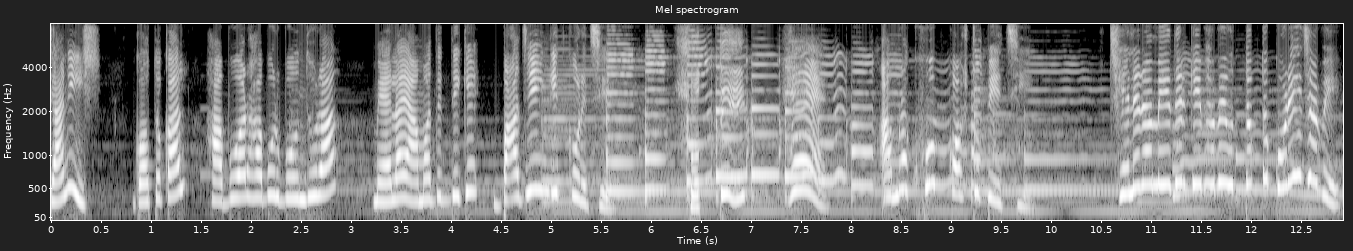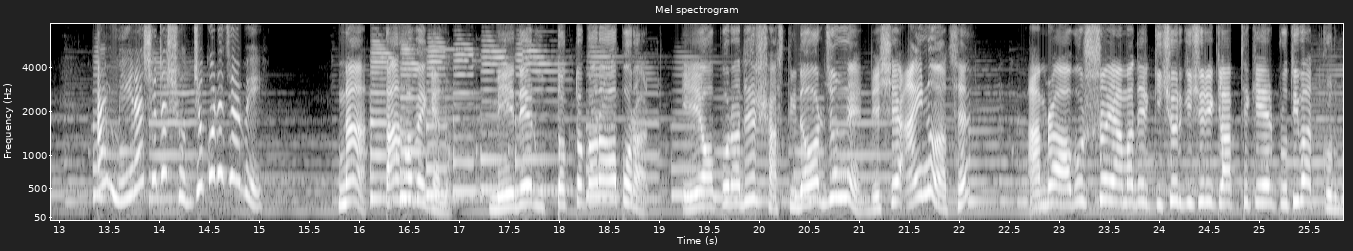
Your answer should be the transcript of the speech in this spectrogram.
জানিস গতকাল হাবু আর হাবুর বন্ধুরা মেলায় আমাদের দিকে বাজে ইঙ্গিত করেছে। সত্যি? হ্যাঁ আমরা খুব কষ্ট পেয়েছি। ছেলেরা মেয়েদেরকে এভাবে উত্তক্ত করেই যাবে? আর মেয়েরা সেটা সহ্য করে যাবে? না তা হবে কেন? মেয়েদের উত্তক্ত করা অপরাধ। এ অপরাধের শাস্তি দেওয়ার জন্য দেশে আইনও আছে। আমরা অবশ্যই আমাদের কিশোর কিশোরী ক্লাব থেকে এর প্রতিবাদ করব।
